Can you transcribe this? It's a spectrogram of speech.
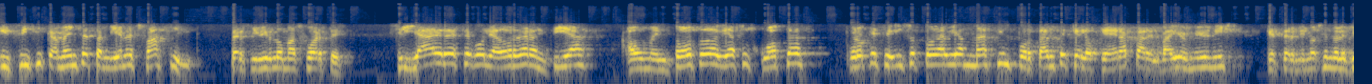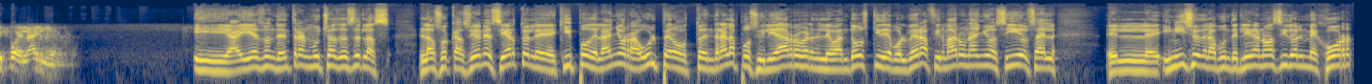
y físicamente también es fácil percibirlo más fuerte. Si ya era ese goleador garantía, aumentó todavía sus cuotas, creo que se hizo todavía más importante que lo que era para el Bayern Múnich, que terminó siendo el equipo del año. Y ahí es donde entran muchas veces las, las ocasiones, ¿cierto? El equipo del año, Raúl, pero tendrá la posibilidad, Robert Lewandowski, de volver a firmar un año así. O sea, el, el eh, inicio de la Bundesliga no ha sido el mejor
